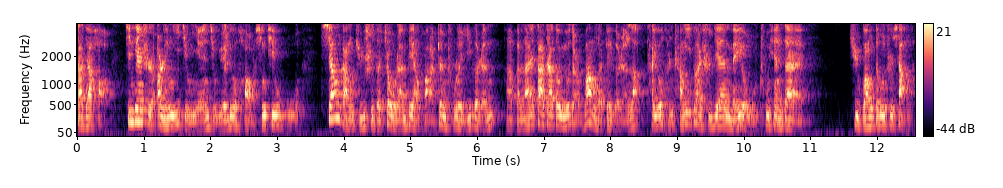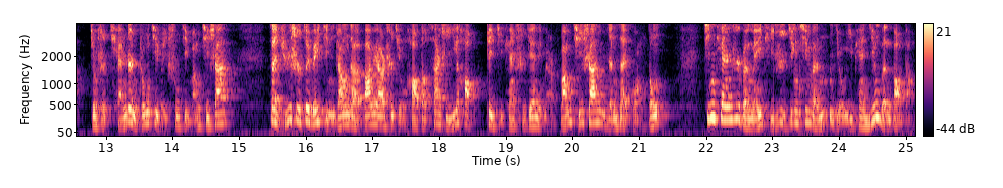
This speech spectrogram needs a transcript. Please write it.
大家好，今天是二零一九年九月六号，星期五。香港局势的骤然变化震出了一个人啊，本来大家都有点忘了这个人了，他有很长一段时间没有出现在聚光灯之下了，就是前任中纪委书记王岐山。在局势最为紧张的八月二十九号到三十一号这几天时间里面，王岐山人在广东。今天日本媒体日经新闻有一篇英文报道，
